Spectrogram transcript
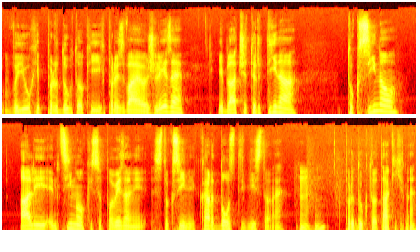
v juhi produktov, ki jih proizvajajo žleze, je bila četrtina toksinov ali encimov, ki so povezani s toksini, kar dosti v bistvu ne, Mhm. produktov takih. Ne.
